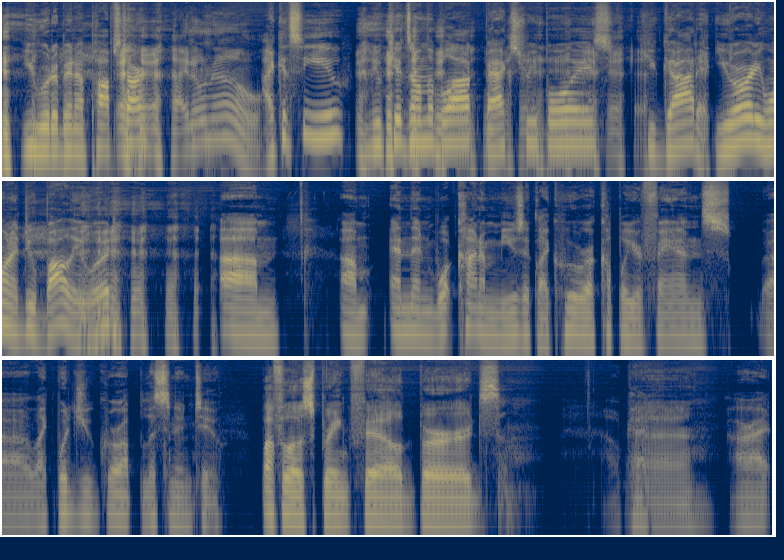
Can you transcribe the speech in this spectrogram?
You would have been a pop star. I don't know. I could see you. New Kids on the Block, Backstreet Boys. You got it. You already want to do Bollywood. Um, um, and then what kind of music? Like, who were a couple of your fans? Uh, like, what did you grow up listening to? Buffalo Springfield, Byrds. Okay. Uh, all right.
